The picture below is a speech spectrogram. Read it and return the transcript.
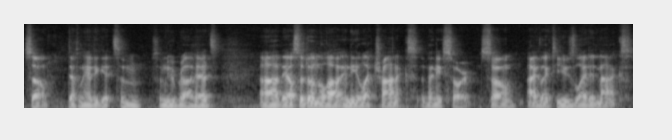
So definitely had to get some some new broadheads. Uh, they also don't allow any electronics of any sort. So I like to use lighted nocks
